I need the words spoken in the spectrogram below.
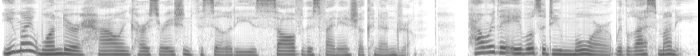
You might wonder how incarceration facilities solved this financial conundrum. How were they able to do more with less money?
